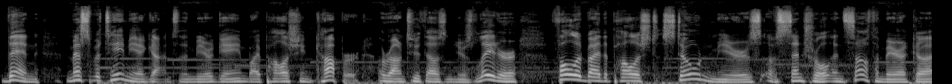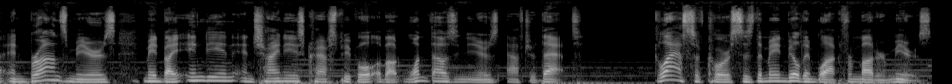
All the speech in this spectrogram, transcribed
Then, Mesopotamia got into the mirror game by polishing copper around 2,000 years later, followed by the polished stone mirrors of Central and South America and bronze mirrors made by Indian and Chinese craftspeople about 1,000 years after that. Glass, of course, is the main building block for modern mirrors.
